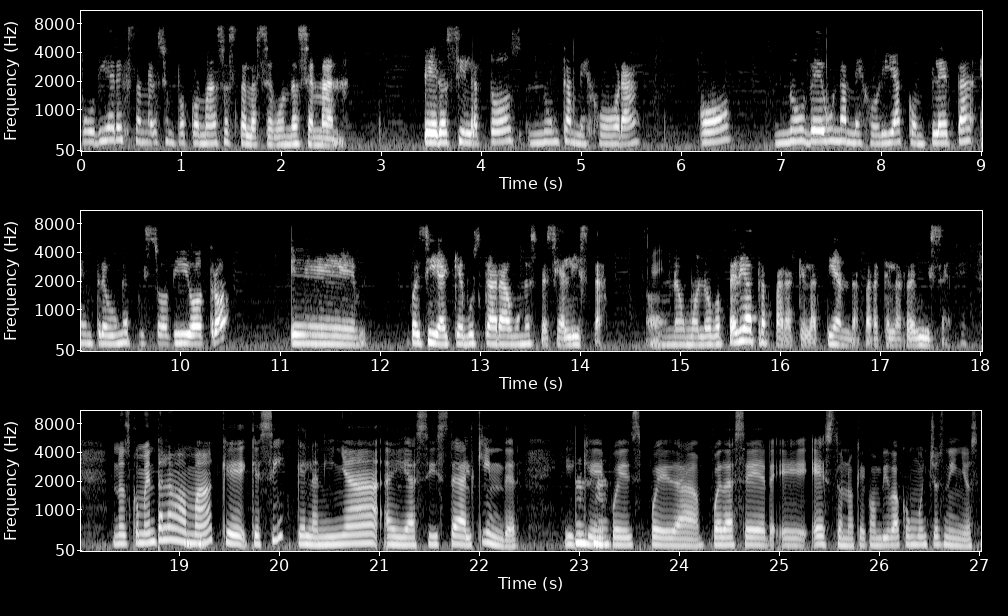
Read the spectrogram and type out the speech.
pudiera extenderse un poco más hasta la segunda semana, pero si la tos nunca mejora o no ve una mejoría completa entre un episodio y otro, eh, pues sí, hay que buscar a un especialista, a un neumólogo pediatra para que la atienda, para que la revise. Nos comenta la mamá que, que sí, que la niña eh, asiste al kinder y que pues pueda, pueda hacer eh, esto, ¿no? Que conviva con muchos niños.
